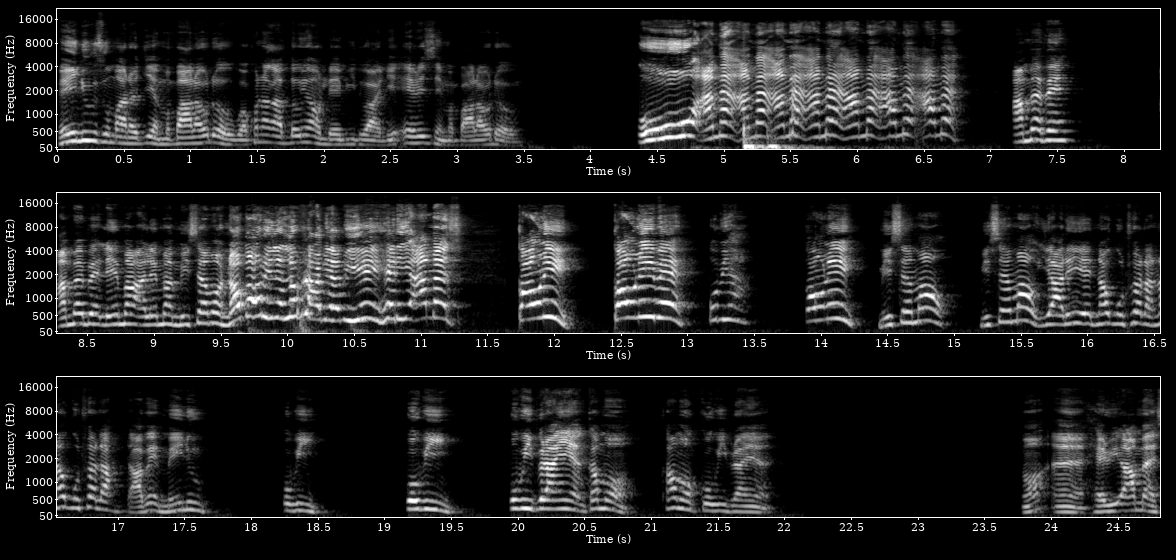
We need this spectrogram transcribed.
မိန်လူဆိုမှတော့ကြည့်မပါတော့တော့ဘူးကွာခုနက3ယောက်လဲပြီးသွားလေအဲရစ်စင်မပါတော့တော့ဘူး အိုးအမအမအမအမအမအမအမအမပဲအမပဲလေမအလေမမီဆာမောနောက်ပေါက်လေးလည်းလောက်ထားပြန်ပြီဟေးဟယ်ရီအမတ်ကောင်းလေးကောင်းလေးပဲဟိုဗျာကောင်းလေးမီဆာမောင်မီဆာမောင်ယာလေးရဲ့နောက်ကိုထွက်လာနောက်ကိုထွက်လာဒါပဲမိန်နူးကိုဘီကိုဘီကိုဘီဘရိုင်ယန် come on come on ကိုဘီဘရိုင်ယန်နော်အဲဟယ်ရီအမတ်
